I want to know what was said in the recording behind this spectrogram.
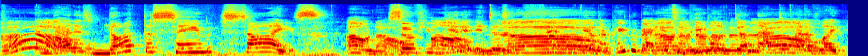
oh. and that is not the same size. Oh no. So if you Oh, get it, it doesn't fit with the other paperback. No, and some no, no, people no, have no, done that to kind of like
